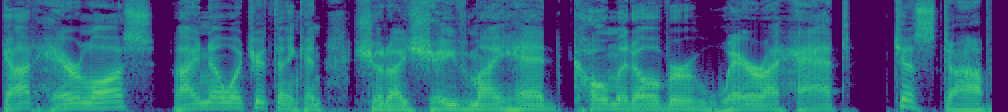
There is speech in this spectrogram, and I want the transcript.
got hair loss? I know what you're thinking. Should I shave my head, comb it over, wear a hat? Just stop.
